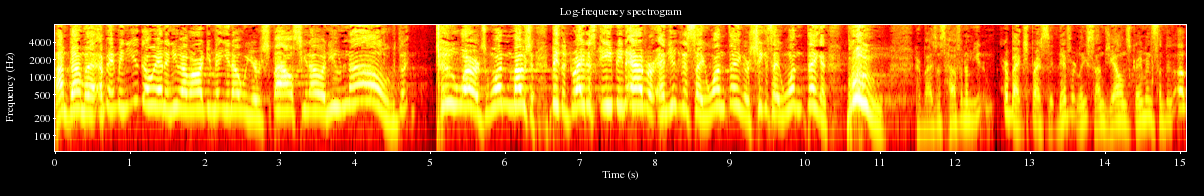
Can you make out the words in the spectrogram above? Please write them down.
I'm done with that. I mean, you go in and you have an argument, you know, with your spouse, you know, and you know Two words, one motion, be the greatest evening ever. And you can just say one thing, or she can say one thing, and boom, everybody's just huffing them. Everybody expresses it differently. Some's yelling, screaming. Some, oh,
